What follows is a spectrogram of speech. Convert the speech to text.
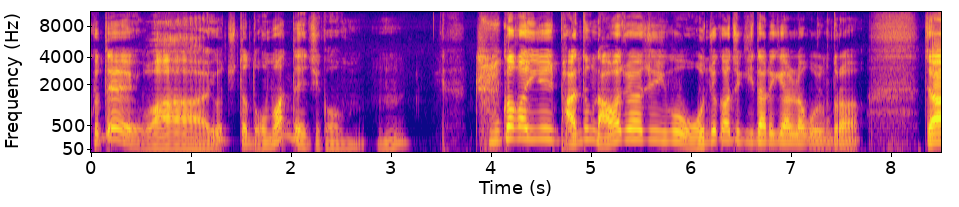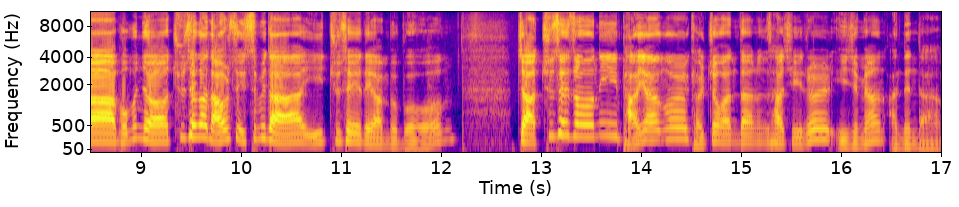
근데 와 이거 진짜 너무한데 지금. 음? 주가가 이게 반등 나와줘야지 이거 언제까지 기다리게 하려고 형들아. 자 보면요. 추세가 나올 수 있습니다. 이 추세에 대한 부분. 자 추세선이 방향을 결정한다는 사실을 잊으면 안 된다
